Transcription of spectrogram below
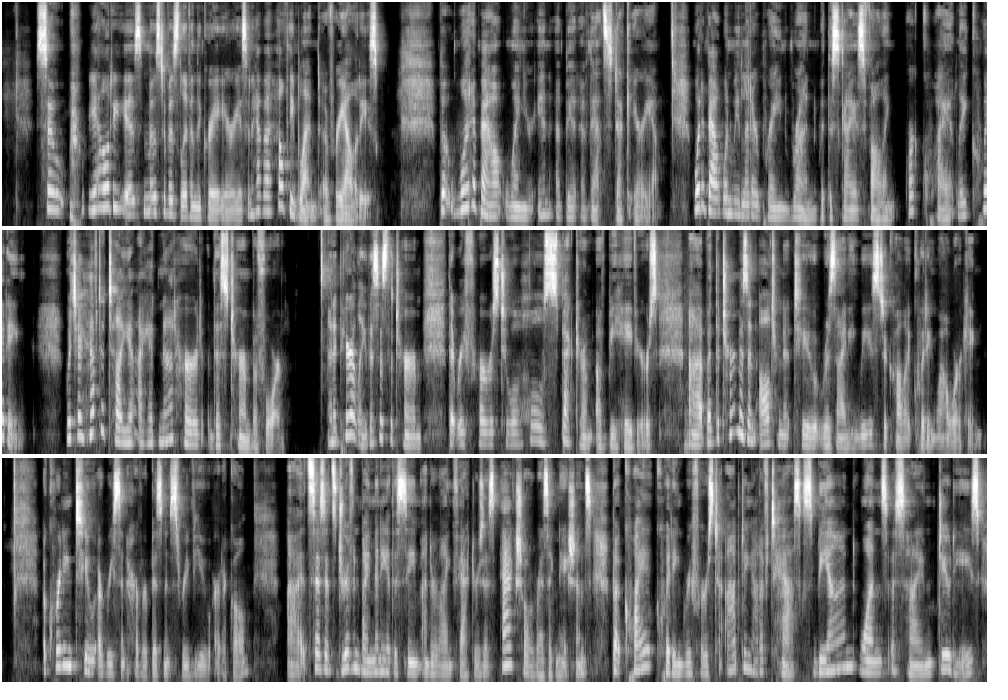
So, reality is most of us live in the gray areas and have a healthy blend of realities. But what about when you're in a bit of that stuck area? What about when we let our brain run with the sky is falling or quietly quitting? Which I have to tell you, I had not heard this term before. And apparently, this is the term that refers to a whole spectrum of behaviors. Uh, but the term is an alternate to resigning. We used to call it quitting while working. According to a recent Harvard Business Review article, uh, it says it's driven by many of the same underlying factors as actual resignations, but quiet quitting refers to opting out of tasks beyond one's assigned duties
